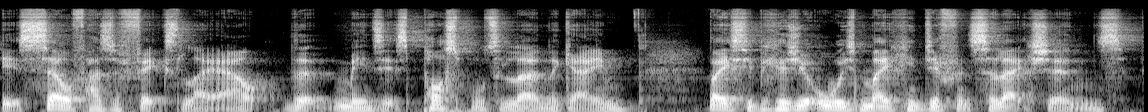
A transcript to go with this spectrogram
itself has a fixed layout, that means it's possible to learn the game, basically because you're always making different selections.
